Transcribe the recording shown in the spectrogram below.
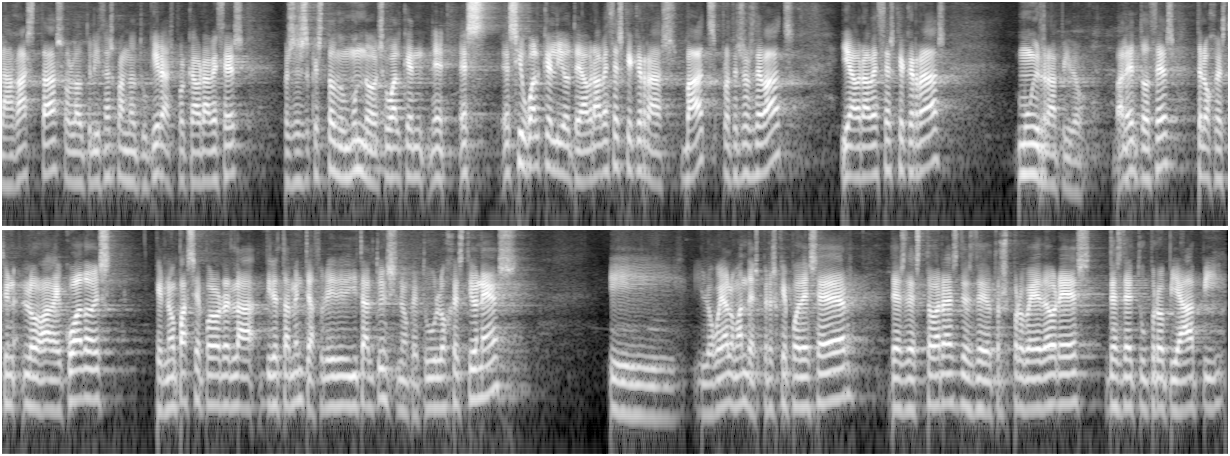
la gastas o la utilizas cuando tú quieras, porque habrá veces pues es que es todo un mundo, es igual que, eh, es, igual que el IoT. Habrá veces que querrás batch, procesos de batch, y habrá veces que querrás muy rápido. ¿vale? Entonces, te lo, lo adecuado es que no pase por la, directamente a Azure Digital Twin, sino que tú lo gestiones y, luego ya lo mandes. Pero es que puede ser desde stores, desde otros proveedores, desde tu propia API,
